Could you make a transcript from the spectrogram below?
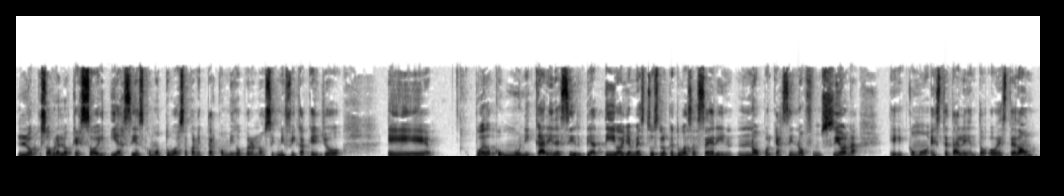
lo, sobre lo que soy y así es como tú vas a conectar conmigo, pero no significa que yo eh, puedo comunicar y decirte a ti, oye, esto es lo que tú vas a hacer y no, porque así no funciona eh, como este talento o este don.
